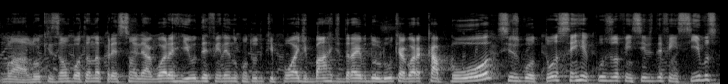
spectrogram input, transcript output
Vamos lá, Lukezão botando a pressão ali agora, Ryu defendendo com tudo que pode, barra de drive do Luke agora acabou, se esgotou, sem recursos ofensivos e defensivos,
